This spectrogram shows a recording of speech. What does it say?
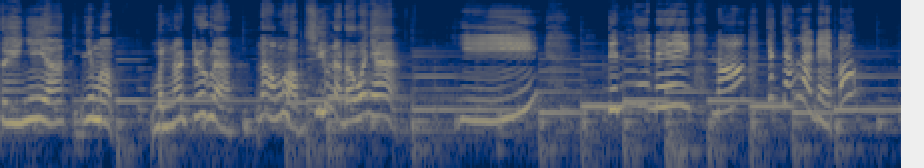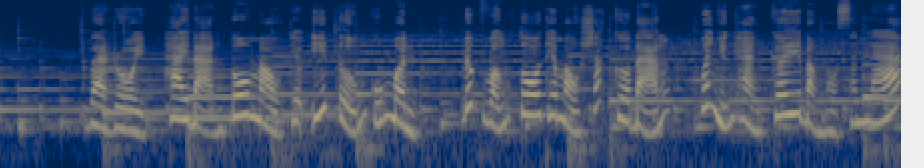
tùy Nhi à Nhưng mà mình nói trước là Nó không hợp xíu nào đâu á nha Hỉ Tính nghe đi, Nó chắc chắn là đẹp á. Và rồi, hai bạn tô màu theo ý tưởng của mình. Đức vẫn tô theo màu sắc cơ bản, Với những hàng cây bằng màu xanh lá.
